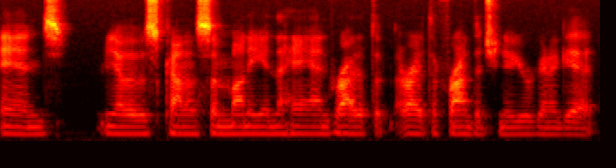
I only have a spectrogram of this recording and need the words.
and you know it was kind of some money in the hand right at the right at the front that you knew you were going to get.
